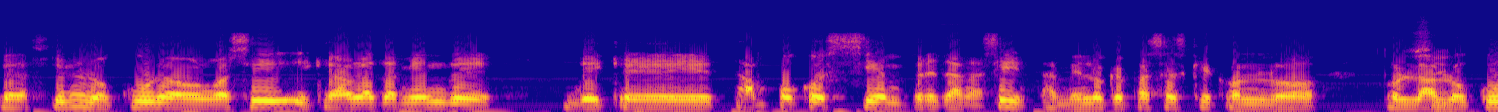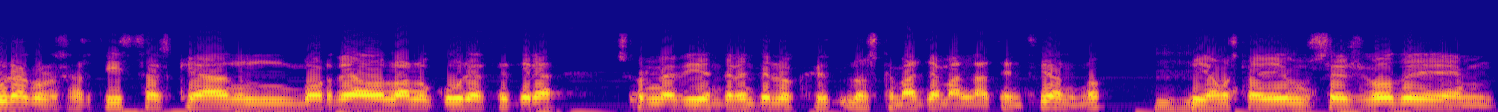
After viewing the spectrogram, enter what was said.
y Locura o algo así, y que habla también de, que tampoco es siempre tan así. También lo que pasa es que con, lo, con la locura, con los artistas que han bordeado la locura, etcétera, son evidentemente los que, los que más llaman la atención, ¿no? Digamos que hay un sesgo de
